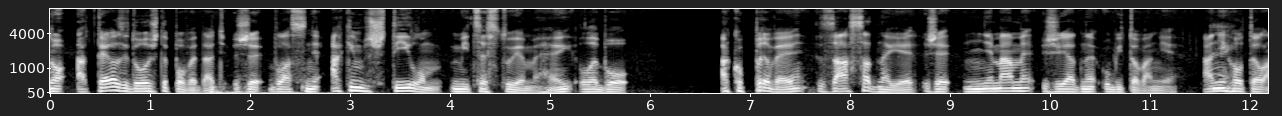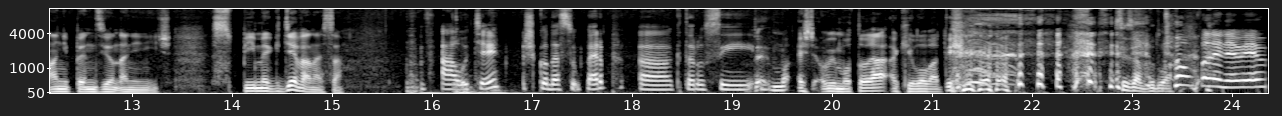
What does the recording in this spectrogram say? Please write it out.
No a teraz je dôležité povedať, že vlastne akým štýlom my cestujeme, hej, lebo ako prvé zásadné je, že nemáme žiadne ubytovanie. Ani Hej. hotel, ani penzión, ani nič. Spíme kde, Vanessa? V aute Škoda Superb, uh, ktorú si... Ešte obi motora a kilowaty. si zabudla. To úplne neviem,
